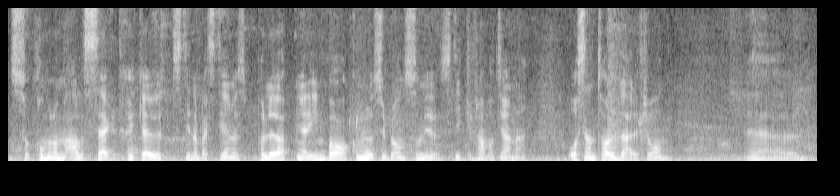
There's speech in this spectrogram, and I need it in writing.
så kommer de alls säkert skicka ut Stina Blackstenius på löpningar in bakom Lucy brons som ju sticker framåt gärna. Och sen tar det därifrån. Eh,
